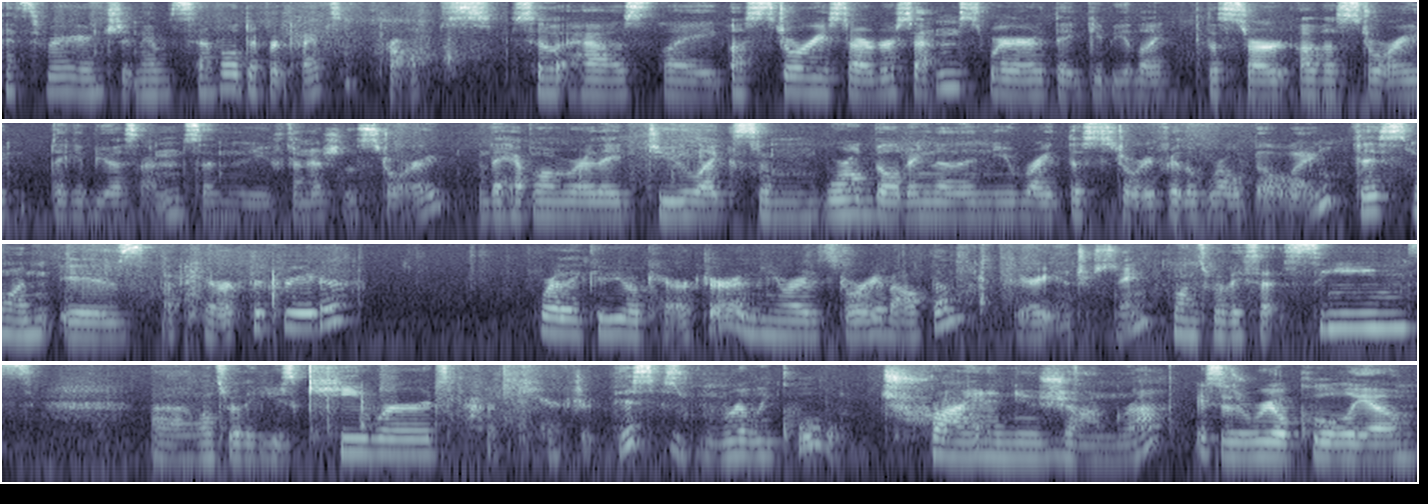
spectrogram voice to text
It's very interesting. They have several different types of prompts. So it has like a story starter sentence where they give you like the start of a story. They give you a sentence and then you finish the story. They have one where they do like some world building and then you write the story for the world building. This one is a character creator where they give you a character and then you write a story about them. Very interesting. Ones where they set scenes uh, ones where they use keywords out of character. This is really cool. Trying a new genre. This is real cool, yo.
